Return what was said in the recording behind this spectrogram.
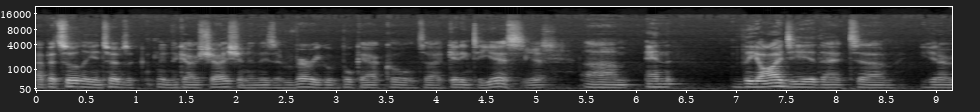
uh, but certainly in terms of negotiation, and there's a very good book out called uh, Getting to Yes, Yes. um, and the idea that um, you know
